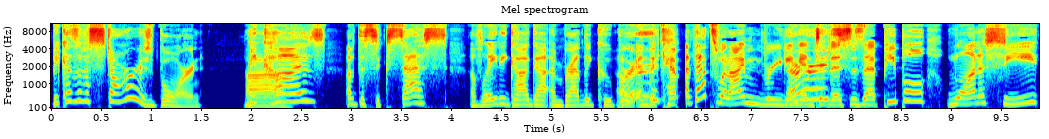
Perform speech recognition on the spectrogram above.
Because of A Star is Born. Ah. Because of the success of Lady Gaga and Bradley Cooper and the chem- that's what I'm reading All into right. this is that people want to see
